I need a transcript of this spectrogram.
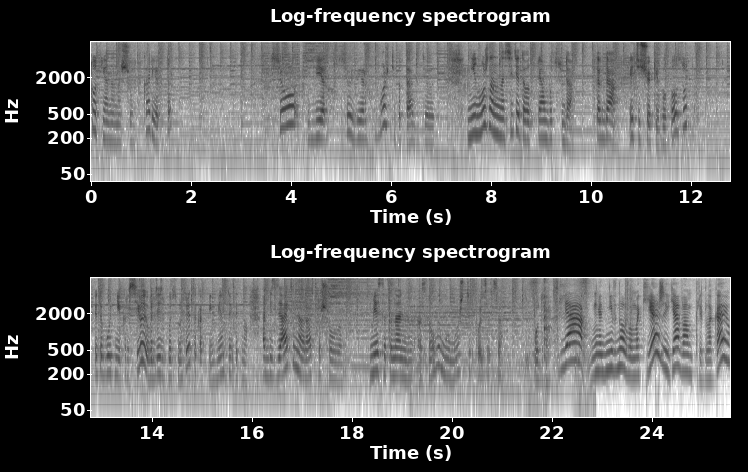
тут я наношу корректор все вверх, все вверх. Можете вот так сделать. Не нужно наносить это вот прям вот сюда. Тогда эти щеки выползут, это будет некрасиво, и вот здесь будет смотреться как пигментное пятно. Обязательно растушевываем. Вместо тональной основы вы можете пользоваться пудрой. Для дневного макияжа я вам предлагаю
